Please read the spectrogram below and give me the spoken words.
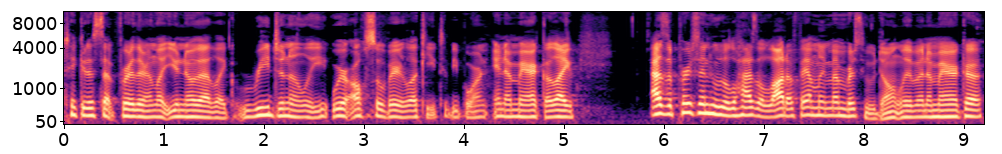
take it a step further and let you know that like regionally, we're also very lucky to be born in America. Like, as a person who has a lot of family members who don't live in America,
